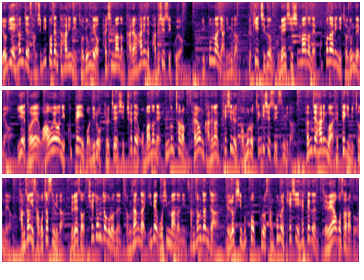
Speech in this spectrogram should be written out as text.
여기에 현재 32% 할인이 적용되어 80만원 가량 할인을 받으실 수 있고요. 이뿐만이 아닙니다. 특히 지금 구매 시 10만원의 쿠폰 할인이 적용되며 이에 더해 와우 회원이 쿠페이 머니로 결제 시 최대 5만원의 현금처럼 사용 가능한 캐시를 덤으로 챙기실 수 있습니다. 현재 할인과 혜택이 미쳤네요. 삼성이 사고 쳤습니다. 그래서 최종적으로는 정상가 250만원인 삼성전자 갤럭시 묵포 프로 상품을 캐시 혜택은 제외하고서라도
